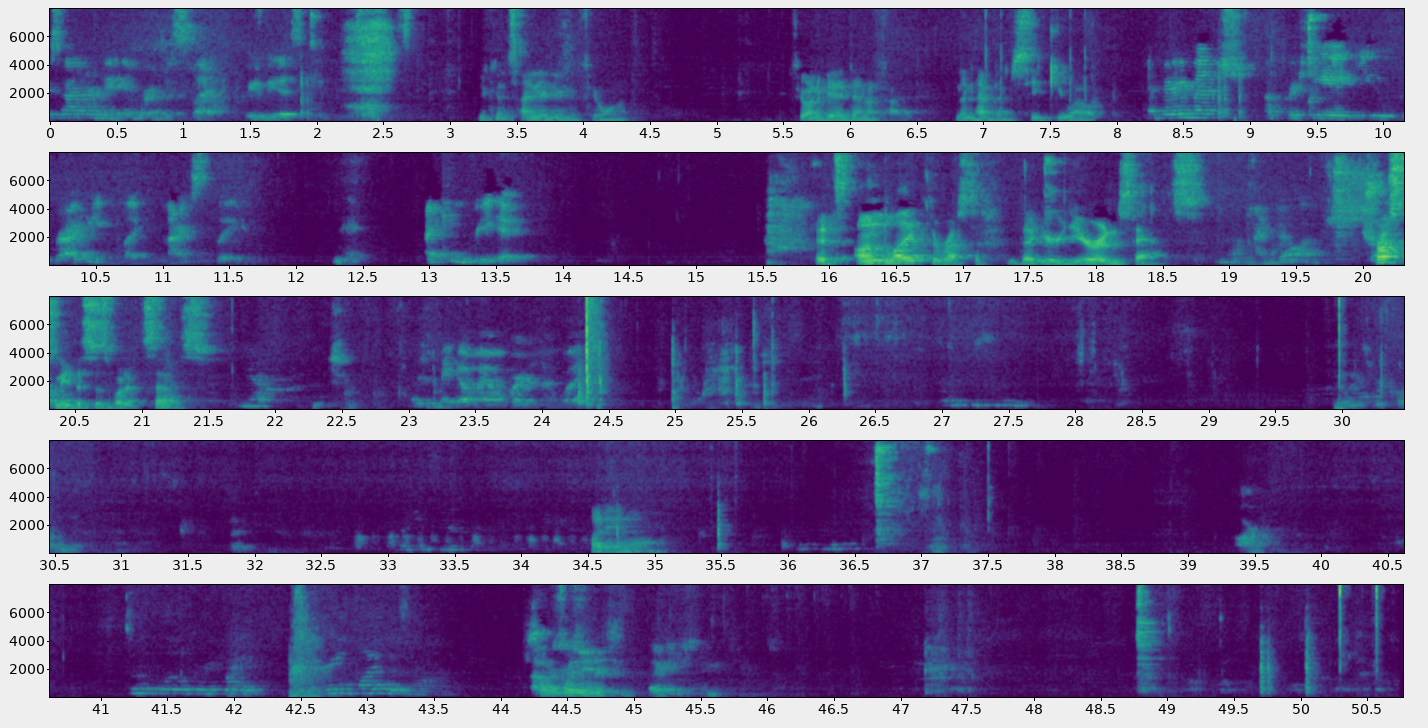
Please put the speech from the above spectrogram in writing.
sign our name or just like previous? You can sign your name if you want. If you want to be identified, and then have them seek you out. I very much appreciate you writing like nicely. I can read it. It's unlike the rest of the, your year in stats. No, I know. Trust me, this is what it says. Yeah. I just make up my own version of what. Feelings were fun. But How do you know? our, The little green light, the green light was on. I So was just wave. reading- I can just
